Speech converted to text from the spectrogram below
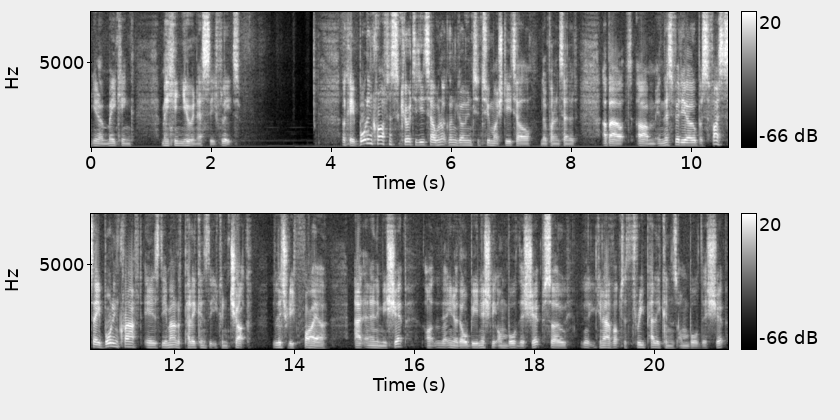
you know making making UNSC fleets. Okay, boarding craft and security detail, we're not going to go into too much detail, no pun intended, about um, in this video, but suffice to say, boarding craft is the amount of pelicans that you can chuck, literally fire, at an enemy ship. Uh, you know, they'll be initially on board this ship, so you can have up to three pelicans on board this ship.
